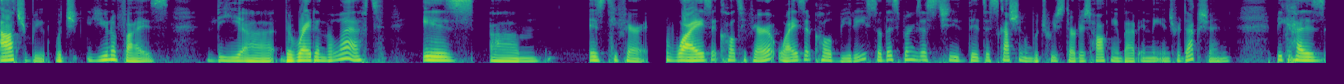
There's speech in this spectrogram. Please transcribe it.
attribute, which unifies the uh, the right and the left, is um, is Tiferet. Why is it called Tiferet? Why is it called beauty? So this brings us to the discussion which we started talking about in the introduction, because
